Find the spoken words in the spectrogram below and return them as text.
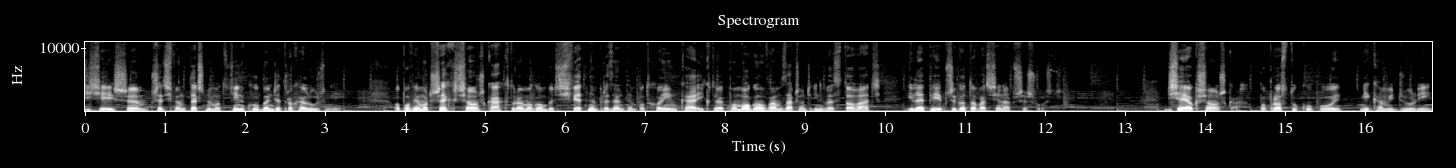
Dzisiejszym, przedświątecznym odcinku będzie trochę luźniej. Opowiem o trzech książkach, które mogą być świetnym prezentem pod choinkę i które pomogą Wam zacząć inwestować i lepiej przygotować się na przyszłość. Dzisiaj o książkach. Po prostu kupuj, Nikami Julie,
